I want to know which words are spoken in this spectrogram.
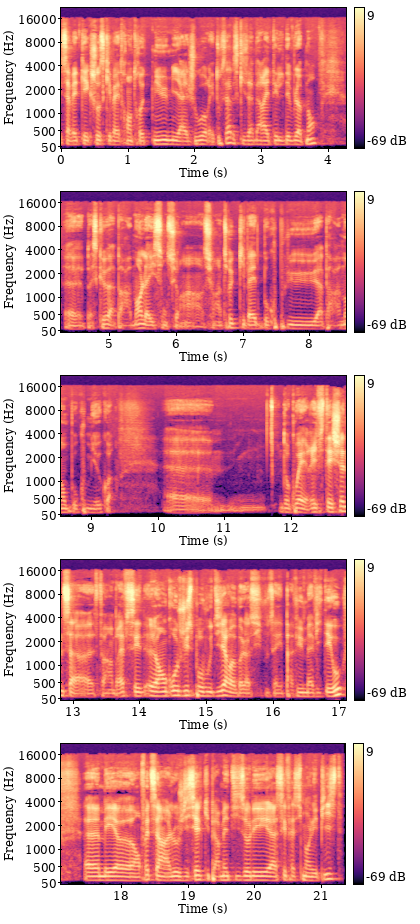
mais ça va être quelque chose qui va être entretenu, mis à jour et tout ça, parce qu'ils avaient arrêté le développement. Euh, parce que apparemment là ils sont sur un sur un truc qui va être beaucoup plus apparemment beaucoup mieux quoi. Euh, donc ouais, Rift Station, ça, enfin bref, c'est euh, en gros juste pour vous dire, euh, voilà, si vous n'avez pas vu ma vidéo, mais en fait c'est un logiciel qui permet d'isoler assez facilement les pistes,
